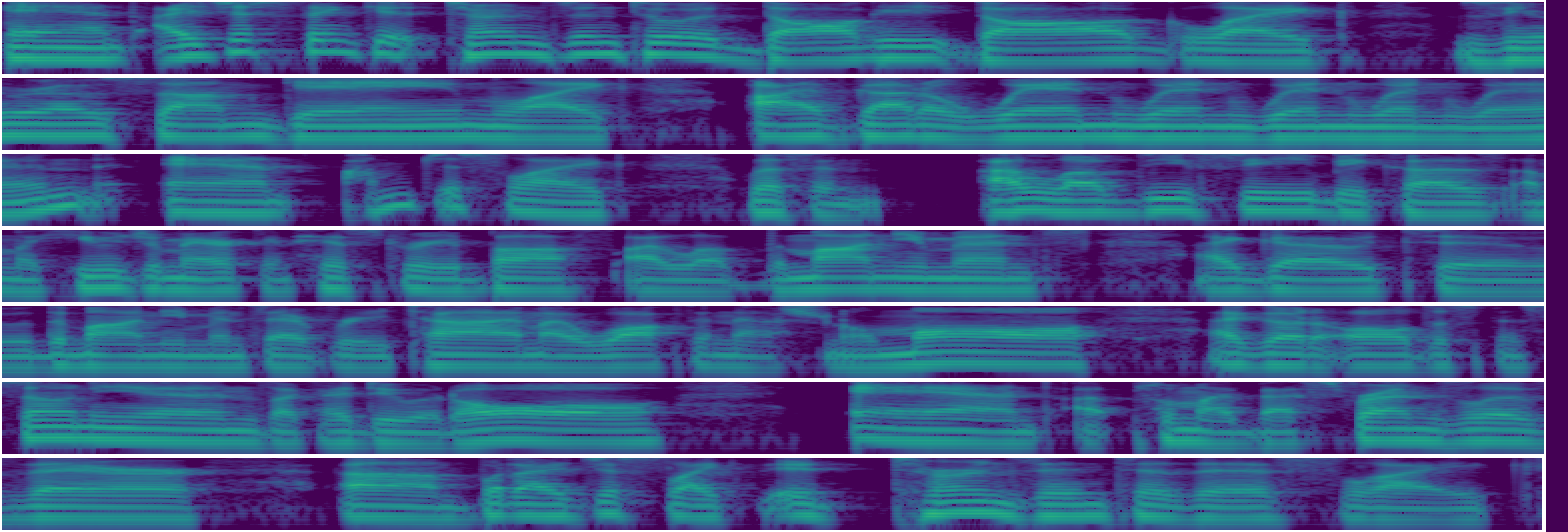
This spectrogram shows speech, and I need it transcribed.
And I just think it turns into a dog eat dog, like zero sum game. Like I've got to win, win, win, win, win. And I'm just like, listen, I love DC because I'm a huge American history buff. I love the monuments. I go to the monuments every time. I walk the National Mall. I go to all the Smithsonian's. Like I do it all. And some of my best friends live there. Um, but I just like it turns into this like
